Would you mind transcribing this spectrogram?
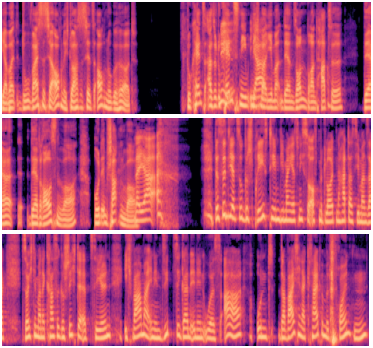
Ja, aber du weißt es ja auch nicht. Du hast es jetzt auch nur gehört. Du kennst, also du Nee, kennst nie, nicht ja. mal jemanden, der einen Sonnenbrand hatte, der, der draußen war und im Schatten war. Naja, das sind jetzt so Gesprächsthemen, die man jetzt nicht so oft mit Leuten hat, dass jemand sagt, soll ich dir mal eine krasse Geschichte erzählen? Ich war mal in den 70ern in den USA und da war ich in der Kneipe mit Freunden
